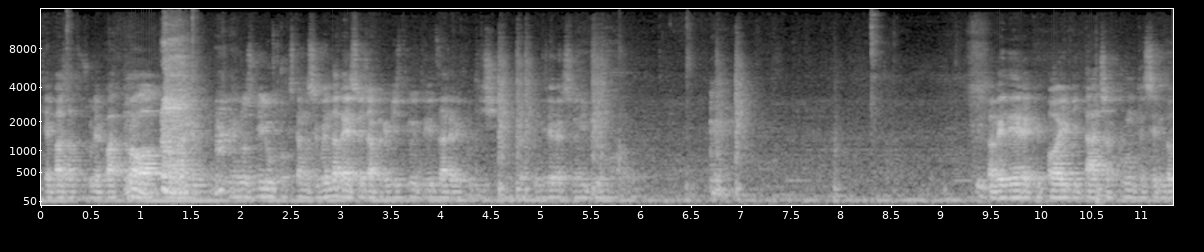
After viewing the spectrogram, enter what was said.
che è basato sulle 4.8 nello sviluppo che stiamo seguendo adesso è già previsto di utilizzare le Qt 5 quindi le versioni più nuove Qui fa vedere che poi Vitach appunto essendo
